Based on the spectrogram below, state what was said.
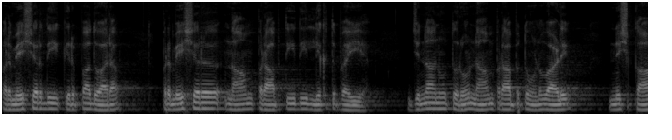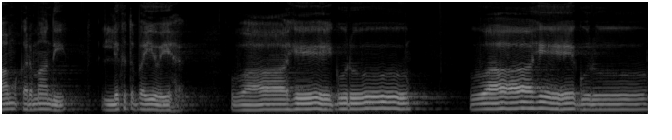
ਪਰਮੇਸ਼ਰ ਦੀ ਕਿਰਪਾ ਦੁਆਰਾ ਪਰਮੇਸ਼ਰ ਨਾਮ ਪ੍ਰਾਪਤੀ ਦੀ ਲਿਖਤ ਪਈ ਹੈ, ਜਿਨ੍ਹਾਂ ਨੂੰ ਧੁਰੋਂ ਨਾਮ ਪ੍ਰਾਪਤ ਹੋਣ ਵਾਲੇ ਨਿਸ਼ਕਾਮ ਕਰਮਾਂ ਦੀ ਲਿਖਤ ਪਈ ਹੋਈ ਹੈ। ਵਾਹਿਗੁਰੂ ਵਾਹਿਗੁਰੂ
